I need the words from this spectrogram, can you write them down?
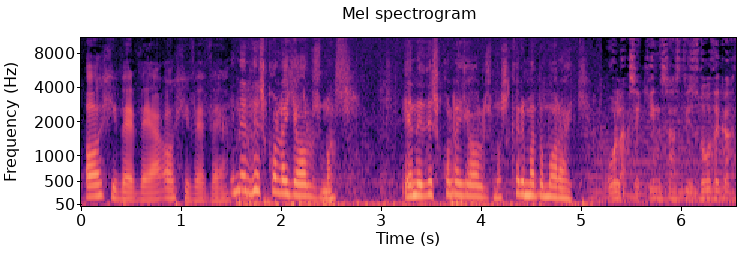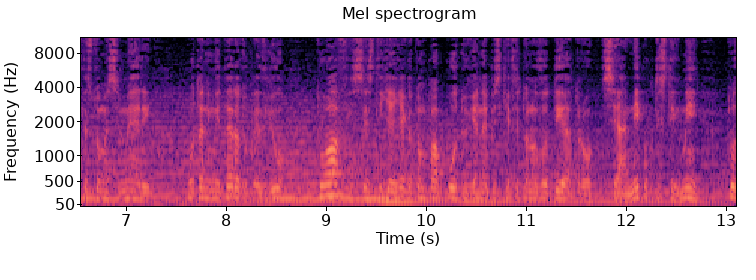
Ό, όχι βέβαια, όχι βέβαια. Είναι δύσκολο για όλους μας. Είναι δύσκολο για όλους μας. Κρίμα το μωράκι. Όλα ξεκίνησαν στις 12 χθες το μεσημέρι, όταν η μητέρα του παιδιού το άφησε στη γιαγιά και τον παππού του για να επισκεφτεί τον οδοντίατρο. Σε ανύποπτη στιγμή, το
